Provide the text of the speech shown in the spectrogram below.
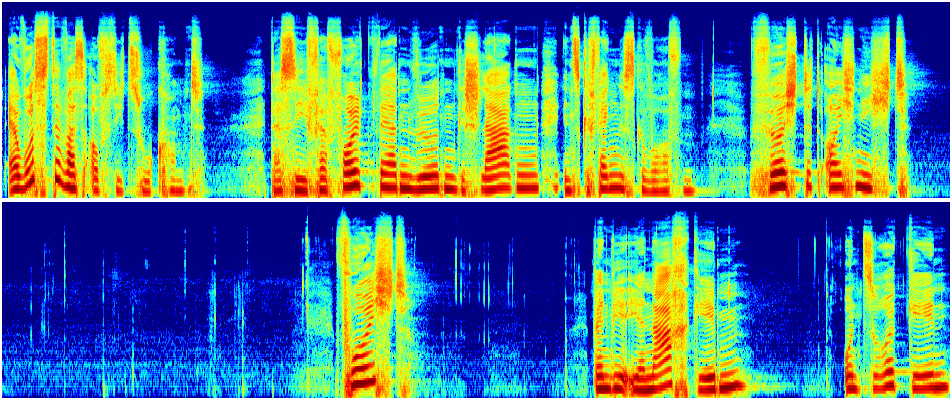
Er wusste, was auf sie zukommt, dass sie verfolgt werden würden, geschlagen, ins Gefängnis geworfen fürchtet euch nicht. Furcht, wenn wir ihr nachgeben und zurückgehen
